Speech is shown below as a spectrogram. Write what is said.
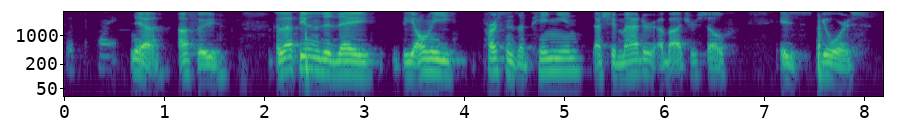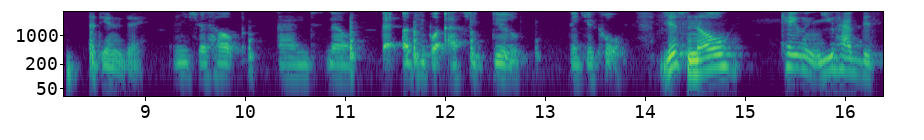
what's the point? yeah, I feel you. Because at the end of the day, the only person's opinion that should matter about yourself is yours. At the end of the day, And you should help and know that other people actually do think you're cool. just know, Caitlin, you have this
